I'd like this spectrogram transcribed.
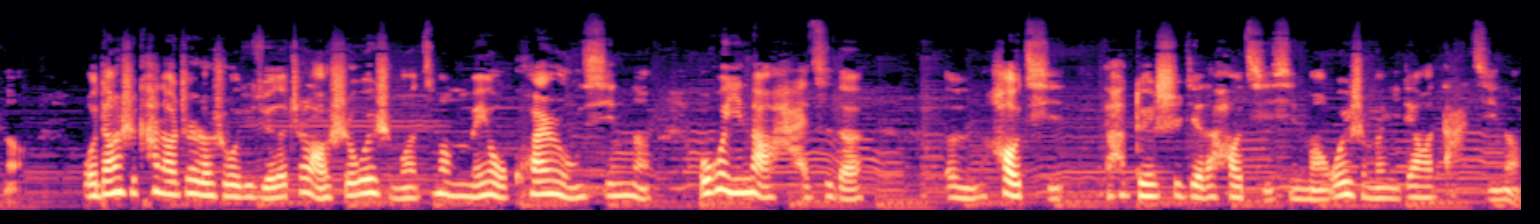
呢？我当时看到这儿的时候，我就觉得这老师为什么这么没有宽容心呢？不会引导孩子的。嗯，好奇，他对世界的好奇心吗？为什么一定要打击呢？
